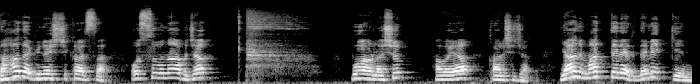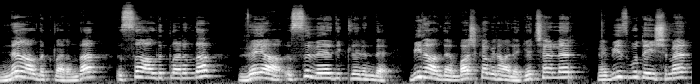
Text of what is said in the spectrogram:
Daha da güneş çıkarsa o sıvı ne yapacak? Buharlaşıp havaya karışacak. Yani maddeler demek ki ne aldıklarında, ısı aldıklarında veya ısı verdiklerinde bir halden başka bir hale geçerler ve biz bu değişime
